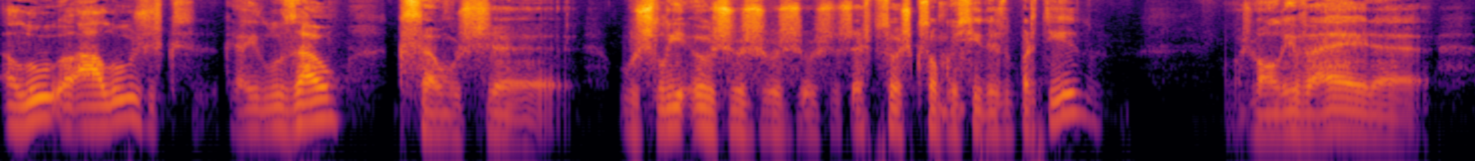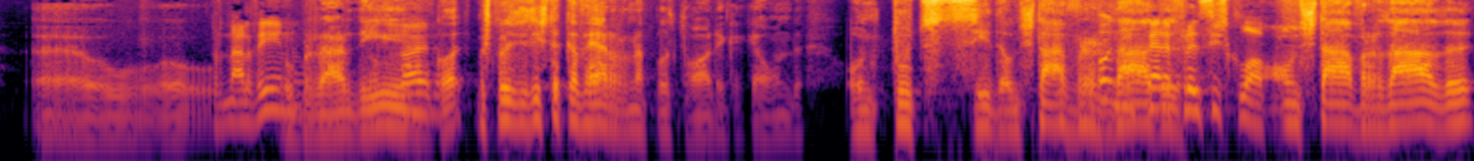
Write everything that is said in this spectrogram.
a lu, há luz, que, se- que é a ilusão, que são os, eh, os, os- os- os- os- as pessoas que são conhecidas do partido, o João Oliveira, eh, o, o- Bernardino. o Bernardino, Terceiro. mas depois existe a caverna platónica, que é onde, onde tudo se decide, onde está a Onde verdade impera Francisco Lopes. onde está a verdade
